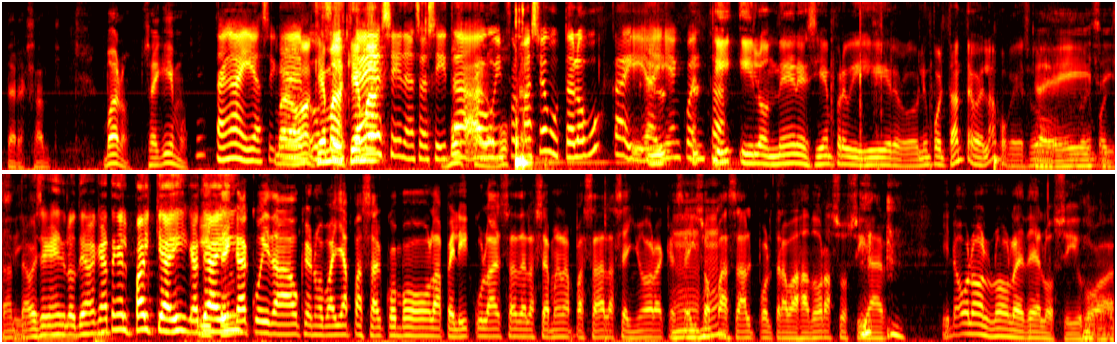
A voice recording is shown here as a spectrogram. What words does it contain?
Interesante. Bueno, seguimos. Están ahí, así Bueno, que ¿qué si más, qué usted más? si necesita Búscalo, algo, búscalo. información, usted lo busca y ahí Y- encuentra. Y, y los nenes siempre vigilan, lo, importante, ¿verdad? Porque eso Sí, es lo sí, importante. sí, a veces los dejan, quédate en el parque ahí, quédate Y ahí. tenga cuidado que no vaya a pasar como la película esa de la semana pasada, la señora que se hizo pasar por trabajadora social. Y no, no, no le dé los hijos a,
